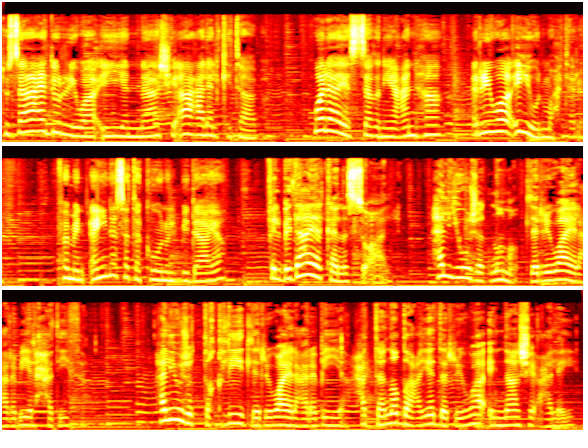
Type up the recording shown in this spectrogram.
تساعد الروائي الناشئ على الكتابة، ولا يستغني عنها الروائي المحترف. فمن أين ستكون البداية؟ في البداية كان السؤال هل يوجد نمط للرواية العربية الحديثة؟ هل يوجد تقليد للرواية العربية حتى نضع يد الروائي الناشئ عليه؟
